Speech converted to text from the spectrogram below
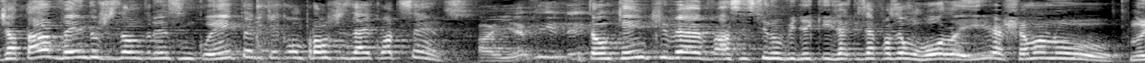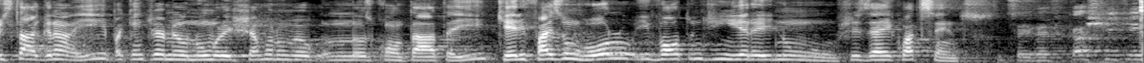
já tá vendo o XLão 350, ele quer comprar um XR 400. Aí é vida, hein? Então quem tiver assistindo o vídeo aqui e já quiser fazer um rolo aí, já chama no, no Instagram aí, pra quem tiver meu número aí, chama no meu, nos meus contatos aí, que ele faz um rolo e volta um dinheiro aí num XR 400. Isso aí vai ficar chique, hein?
